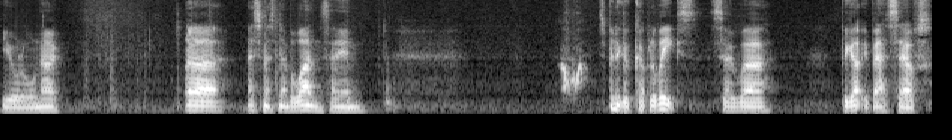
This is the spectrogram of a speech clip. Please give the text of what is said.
you'll all know. Uh, SMS number one saying it's been a good couple of weeks. So uh, big up your bad selves.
